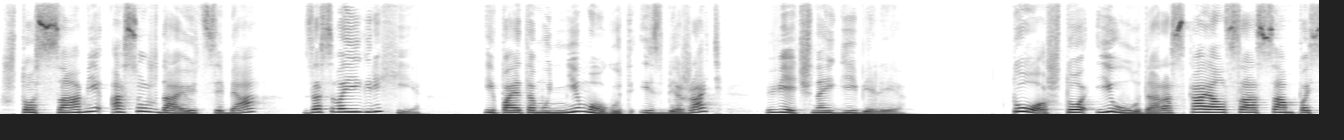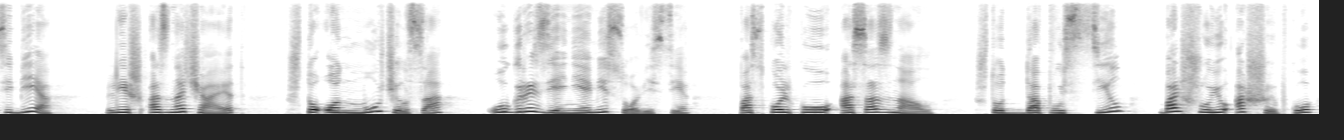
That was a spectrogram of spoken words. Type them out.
что сами осуждают себя за свои грехи и поэтому не могут избежать вечной гибели. То, что Иуда раскаялся сам по себе, лишь означает, что он мучился угрызениями совести, поскольку осознал, что допустил большую ошибку,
